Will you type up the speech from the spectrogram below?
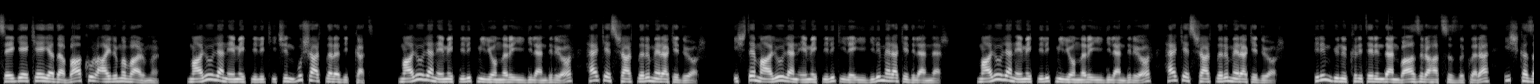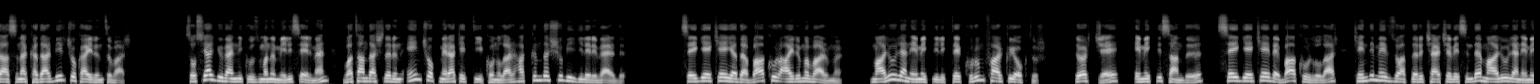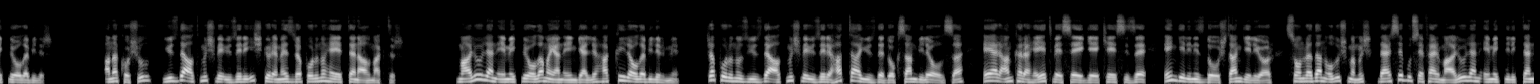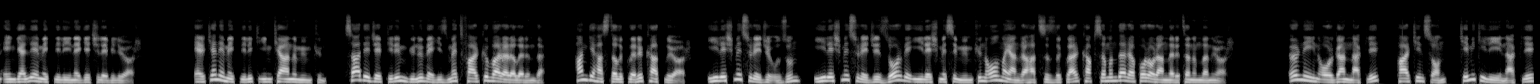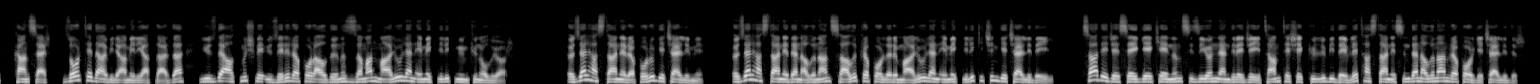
SGK ya da Bağkur ayrımı var mı? Malulen emeklilik için bu şartlara dikkat. Malulen emeklilik milyonları ilgilendiriyor, herkes şartları merak ediyor. İşte malulen emeklilik ile ilgili merak edilenler. Malulen emeklilik milyonları ilgilendiriyor, herkes şartları merak ediyor. Prim günü kriterinden bazı rahatsızlıklara, iş kazasına kadar birçok ayrıntı var. Sosyal güvenlik uzmanı Melis Elmen, vatandaşların en çok merak ettiği konular hakkında şu bilgileri verdi. SGK ya da Bağkur ayrımı var mı? Malulen emeklilikte kurum farkı yoktur. 4C, emekli sandığı, SGK ve Bağkurlular, kendi mevzuatları çerçevesinde malulen emekli olabilir. Ana koşul, %60 ve üzeri iş göremez raporunu heyetten almaktır. Malulen emekli olamayan engelli hakkıyla olabilir mi? Raporunuz %60 ve üzeri hatta %90 bile olsa, eğer Ankara Heyet ve SGK size, engeliniz doğuştan geliyor, sonradan oluşmamış, derse bu sefer malulen emeklilikten engelli emekliliğine geçilebiliyor. Erken emeklilik imkanı mümkün. Sadece prim günü ve hizmet farkı var aralarında. Hangi hastalıkları katlıyor? İyileşme süreci uzun, iyileşme süreci zor ve iyileşmesi mümkün olmayan rahatsızlıklar kapsamında rapor oranları tanımlanıyor. Örneğin organ nakli, Parkinson, kemik iliği nakli, kanser, zor tedavili ameliyatlarda, %60 ve üzeri rapor aldığınız zaman malulen emeklilik mümkün oluyor. Özel hastane raporu geçerli mi? Özel hastaneden alınan sağlık raporları malulen emeklilik için geçerli değil. Sadece SGK'nın sizi yönlendireceği tam teşekküllü bir devlet hastanesinden alınan rapor geçerlidir.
